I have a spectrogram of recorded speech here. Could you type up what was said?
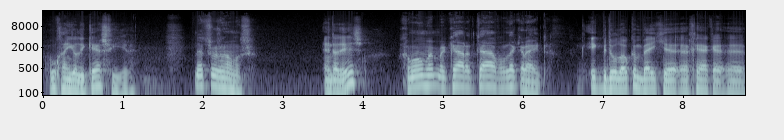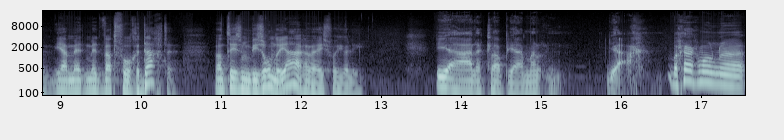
Hoe gaan jullie kerst vieren? Net zoals anders. En dat is? Gewoon met elkaar aan tafel lekker eten. Ik bedoel ook een beetje, eh Gerke, ja, met, met wat voor gedachten. Want het is een bijzonder jaar geweest voor jullie. Ja, dat klopt, ja. Maar ja, we gaan gewoon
